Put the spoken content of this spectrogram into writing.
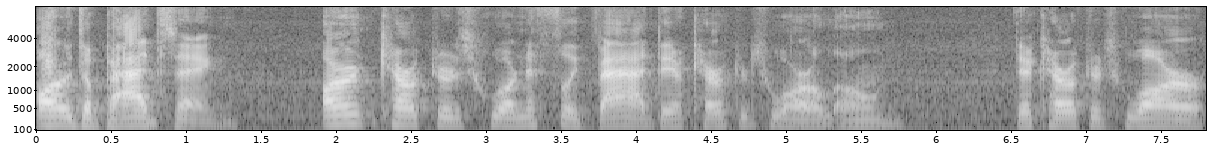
are the bad thing aren't characters who are necessarily bad. They're characters who are alone. They're characters who are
